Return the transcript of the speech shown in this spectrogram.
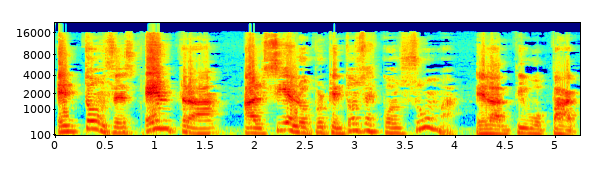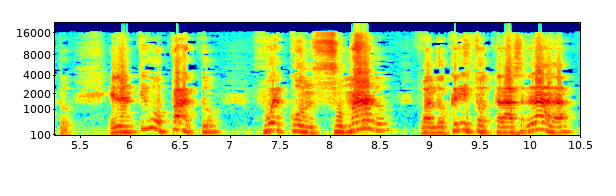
entonces entra al cielo porque entonces consuma el antiguo pacto. El antiguo pacto fue consumado cuando Cristo traslada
